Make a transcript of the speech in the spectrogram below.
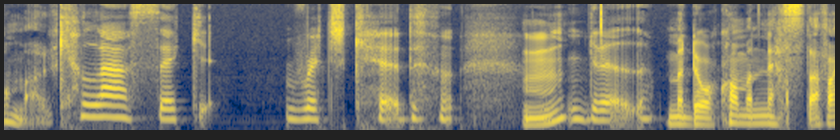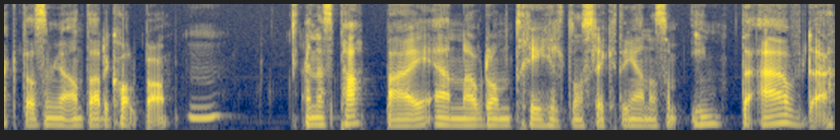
ormar. Classic rich kid Mm. grej. Men då kommer nästa fakta som jag inte hade koll på. Hennes pappa är en av de tre Hilton-släktingarna som inte ärvde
